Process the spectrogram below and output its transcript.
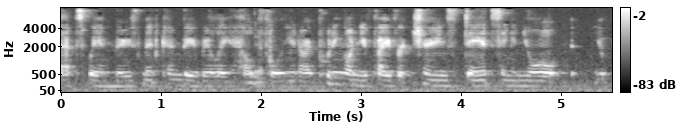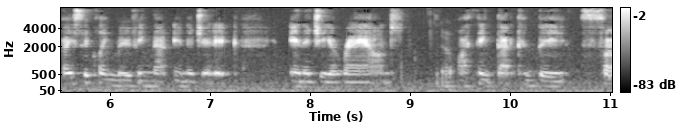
that's where movement can be really helpful. Yeah. You know, putting on your favorite tunes, dancing, and you're you're basically moving that energetic energy around. Yep. I think that can be so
